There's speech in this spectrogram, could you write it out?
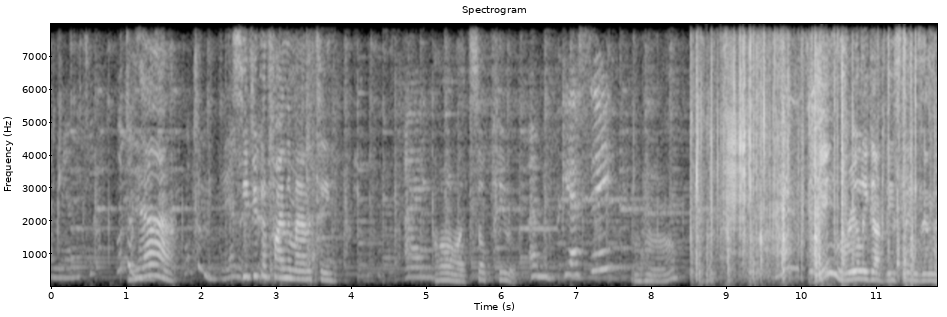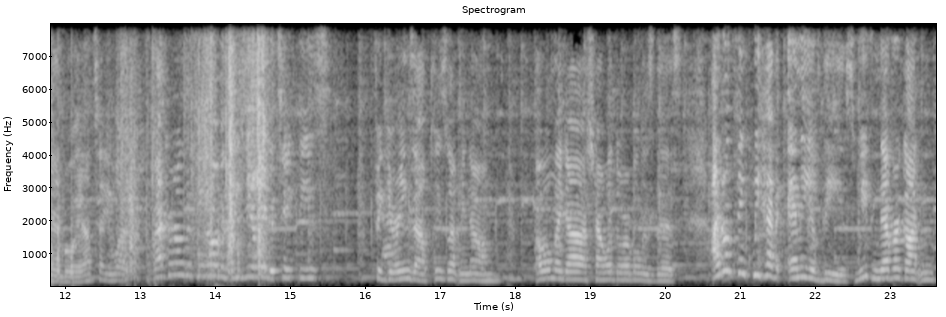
A manatee? What's a Yeah. What's a manatee? See if you can find the manatee. I'm, Oh, it's so cute. I'm guessing Mm-hmm. They really got these things in there, boy. I'll tell you what. Macarons, if you know of an easier way to take these figurines out, please let me know. Oh my gosh, how adorable is this? I don't think we have any of these. We've never gotten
